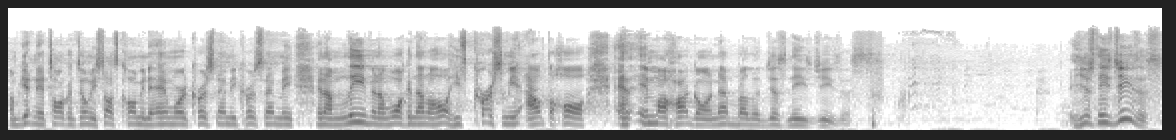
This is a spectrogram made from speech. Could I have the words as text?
I'm getting there talking to him. He starts calling me the N word, cursing at me, cursing at me, and I'm leaving. I'm walking down the hall. He's cursing me out the hall, and in my heart, going, that brother just needs Jesus. He just needs Jesus.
